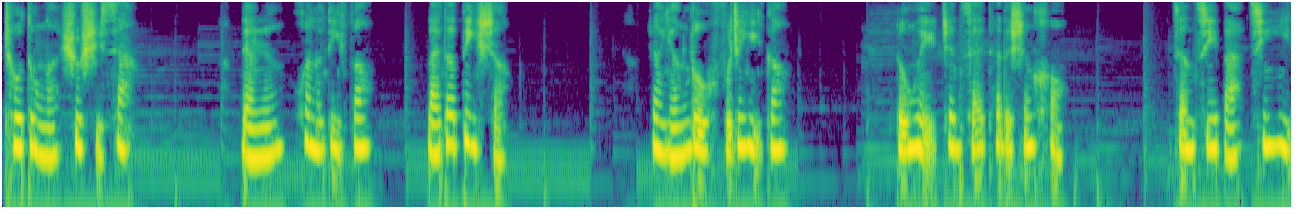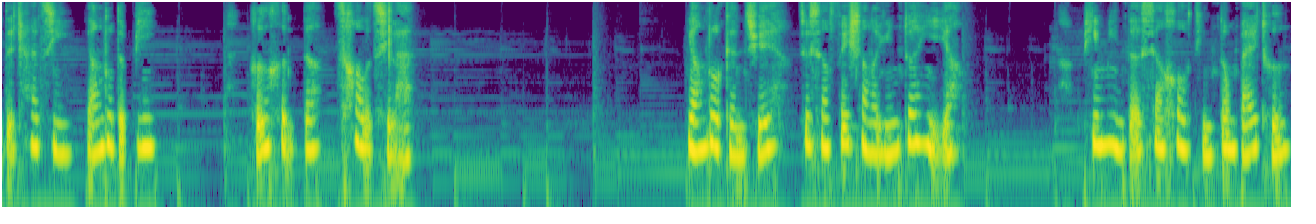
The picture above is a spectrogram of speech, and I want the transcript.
抽动了数十下，两人换了地方来到地上，让杨露扶着浴缸。董伟站在他的身后，将鸡巴轻易的插进杨璐的逼，狠狠的操了起来。杨璐感觉就像飞上了云端一样，拼命的向后挺动白臀。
